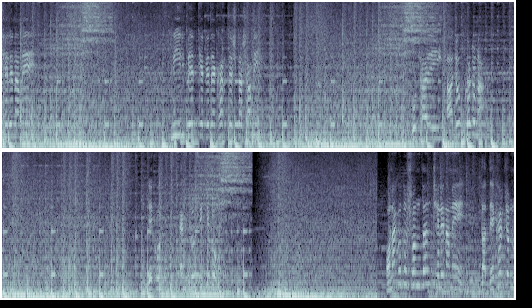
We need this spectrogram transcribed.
ছেলে না মেয়ে। স্ত্রীর পেট কেটে দেখার চেষ্টা স্বামী। কোথায় আজব ঘটনা? দেখুন এক্সক্লুসিভ অনাগত সন্তান, ছেলে নামে তা দেখার জন্য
